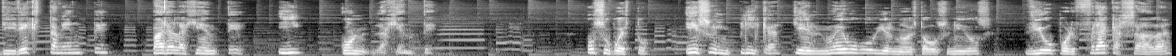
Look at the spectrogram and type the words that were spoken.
directamente para la gente y con la gente. Por supuesto, eso implica que el nuevo gobierno de Estados Unidos dio por fracasada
